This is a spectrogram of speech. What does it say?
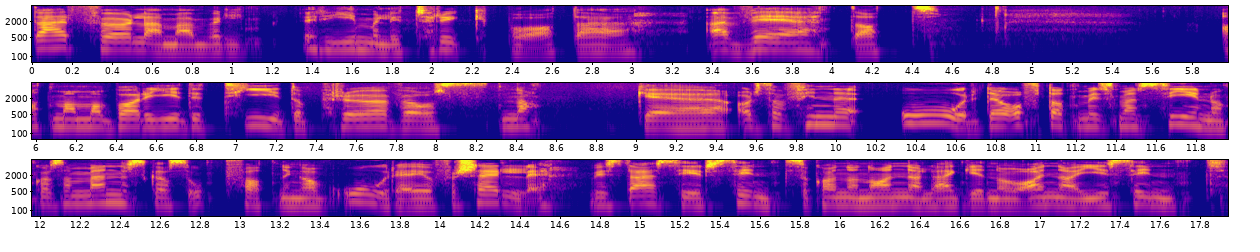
der føler jeg meg vel rimelig trygg på at jeg, jeg vet at at man må bare gi det tid og prøve å snakke Altså finne ord. Det er ofte at hvis man sier noe, så menneskers oppfatning av ord er jo forskjellig. Hvis jeg sier sint, så kan noen annen legge noe annet i sint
